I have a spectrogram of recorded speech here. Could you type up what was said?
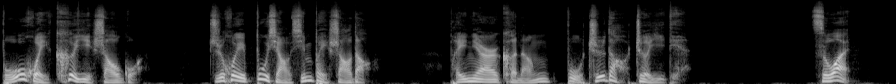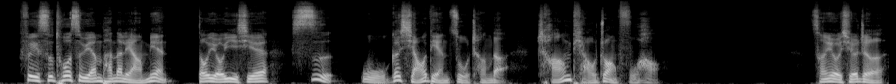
不会刻意烧过。”只会不小心被烧到，培尼尔可能不知道这一点。此外，费斯托斯圆盘的两面都有一些四五个小点组成的长条状符号。曾有学者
